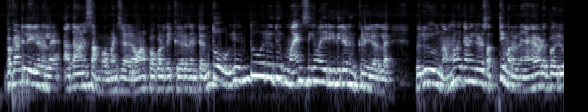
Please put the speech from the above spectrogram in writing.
ഇപ്പൊ കണ്ടില്ലേ ഇല്ലടല്ലേ അതാണ് സംഭവം. മനസ്സിലായി? ഓണപ്പോക്കോളത്തിൽ കയറി നിന്നിട്ട് എന്തോ ഒരു എന്തോ ഒരു ഇത് മാനസികമായ രീതിയിലാണ് നിൽക്കണില്ലല്ലേ ഒരു നമ്മളൊക്കെ ആണെങ്കിൽ ഒരു സത്യം പറയുന്നത് ഞങ്ങളുടെ ഇപ്പോൾ ഒരു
